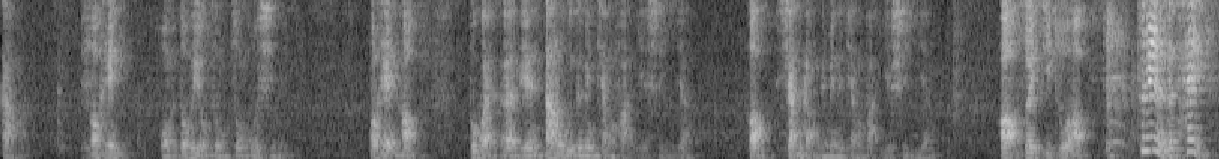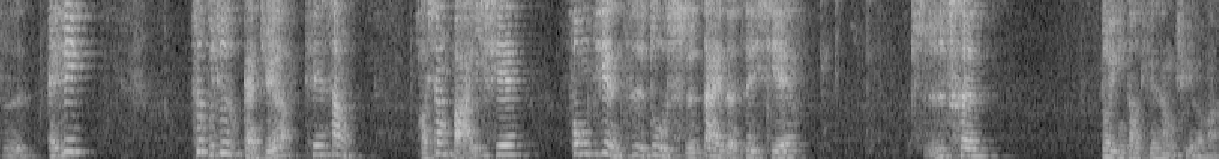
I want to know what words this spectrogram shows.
伽马，OK？我们都会用这种中国姓名，OK？好，不管呃，连大陆那边讲法也是一样，哦，香港那边的讲法也是一样，好，所以记住哈，这边有个太子，哎嘿，这不就感觉天上好像把一些封建制度时代的这些。职称对应到天上去了吗？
